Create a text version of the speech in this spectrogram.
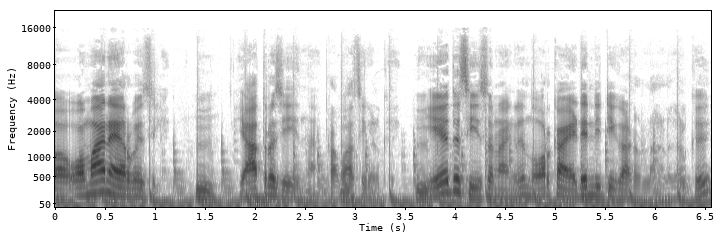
ഒമാൻ എയർവേസിൽ യാത്ര ചെയ്യുന്ന പ്രവാസികൾക്ക് ഏത് സീസണാണെങ്കിലും നോർക്ക ഐഡന്റിറ്റി കാർഡ് ഉള്ള ആളുകൾക്ക്.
